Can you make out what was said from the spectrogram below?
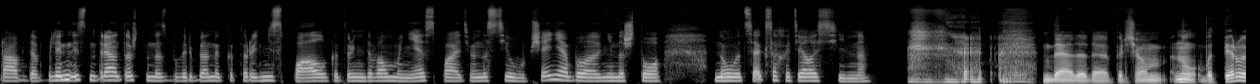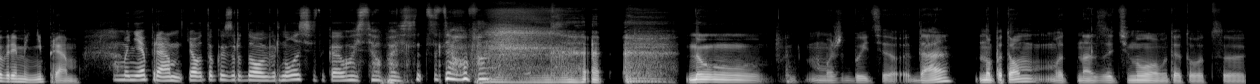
Правда. Блин, несмотря на то, что у нас был ребенок, который не спал, который не давал мне спать, у нас сил вообще не было ни на что, но вот секса хотелось сильно. Да-да-да. Причем, ну, вот первое время не прям. Мне прям, я вот только из роддома вернулась и такая, ой, Степа, Степа. Ну, может быть, э, да. Но потом вот нас затянула вот эта вот э,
